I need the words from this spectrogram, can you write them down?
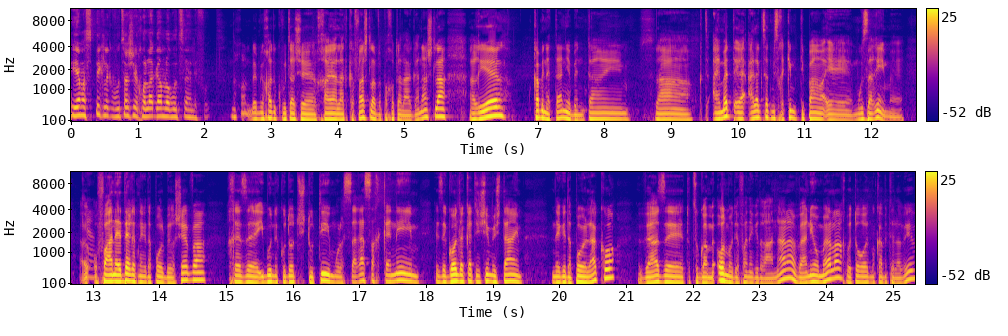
יהיה מספיק לקבוצה שיכולה גם לרוץ לאליפות. נכון, במיוחד קבוצה שחיה על ההתקפה שלה ופחות על ההגנה שלה. אריאל, מכבי נתניה בינתיים, עשה... האמת, היה לה קצת משחקים טיפה אה, מוזרים. אה, כן. הופעה נהדרת נגד הפועל באר שבע, אחרי זה עיבוד נקודות שטותי מול עשרה שחקנים, איזה גול דקה 92 נגד הפועל עכו, ואז אה, תצוגה מאוד מאוד יפה נגד רעננה, ואני אומר לך, בתור אוהד מכבי תל אביב,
